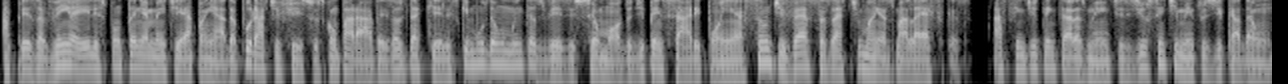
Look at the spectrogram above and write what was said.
a presa vem a ele espontaneamente e é apanhada por artifícios comparáveis aos daqueles que mudam muitas vezes seu modo de pensar e põem em ação diversas artimanhas maléficas, a fim de tentar as mentes e os sentimentos de cada um.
